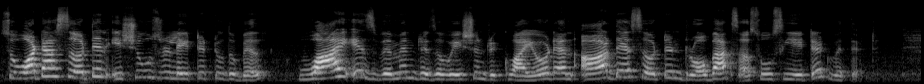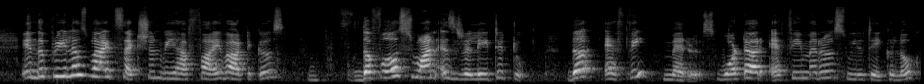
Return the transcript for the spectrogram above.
So what are certain issues related to the bill? Why is women reservation required and are there certain drawbacks associated with it. In the prelims bites section, we have five articles. The first one is related to the ephemerals. What are ephemerals? We'll take a look.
